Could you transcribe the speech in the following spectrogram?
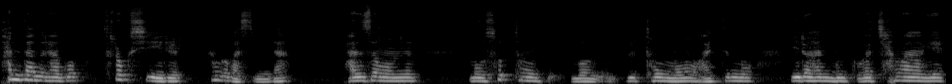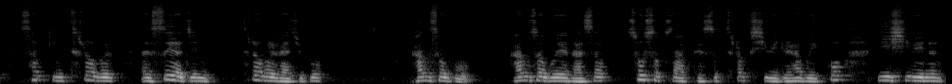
판단을 하고 트럭 시위를 한 것 같습니다. 반성 없는 뭐 소통 뭐 불통 뭐 하여튼 뭐 이러한 문구가 장황하게 섞인 트럭을 쓰여진 트럭을 가지고 강서구 강서구에 가서 소속사 앞에서 트럭 시위를 하고 있고 이 시위는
